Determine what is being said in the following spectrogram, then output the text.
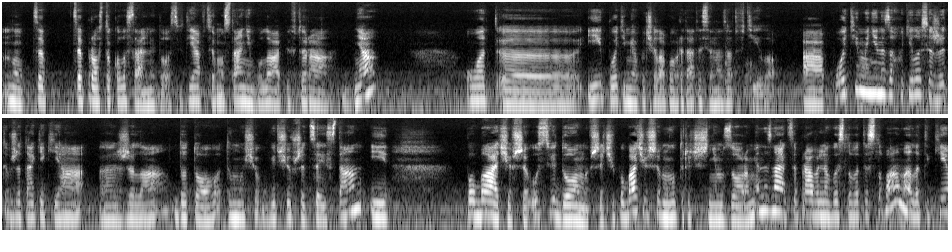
Ну, це, це просто колосальний досвід. Я в цьому стані була півтора дня. От, е, і потім я почала повертатися назад в тіло. А потім мені не захотілося жити вже так, як я е, жила до того, тому що відчувши цей стан і побачивши, усвідомивши чи побачивши внутрішнім зором, я не знаю, як це правильно висловити словами, але такі,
